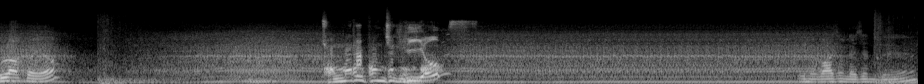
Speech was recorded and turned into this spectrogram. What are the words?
올라갈 거예요? 종말을 본 적이 있나? 위험스? 예, 마전 레전드.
